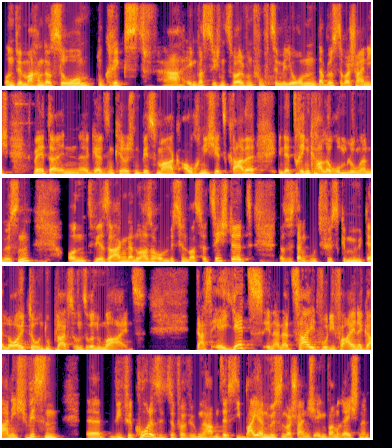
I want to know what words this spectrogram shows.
Und wir machen das so, du kriegst ja, irgendwas zwischen 12 und 15 Millionen. Da wirst du wahrscheinlich später in äh, Gelsenkirchen, Bismarck auch nicht jetzt gerade in der Trinkhalle rumlungern müssen. Und wir sagen dann, du hast auch ein bisschen was verzichtet. Das ist dann gut fürs Gemüt der Leute und du bleibst unsere Nummer eins dass er jetzt in einer Zeit, wo die Vereine gar nicht wissen, äh, wie viel Kohle sie zur Verfügung haben, selbst die Bayern müssen wahrscheinlich irgendwann rechnen,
